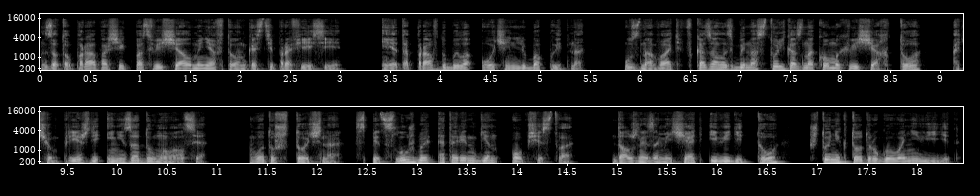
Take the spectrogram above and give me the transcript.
Зато прапорщик посвящал меня в тонкости профессии, и это правду было очень любопытно. Узнавать в, казалось бы, настолько знакомых вещах то, о чем прежде и не задумывался. Вот уж точно, спецслужбы — это рентген общества. Должны замечать и видеть то, что никто другого не видит.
